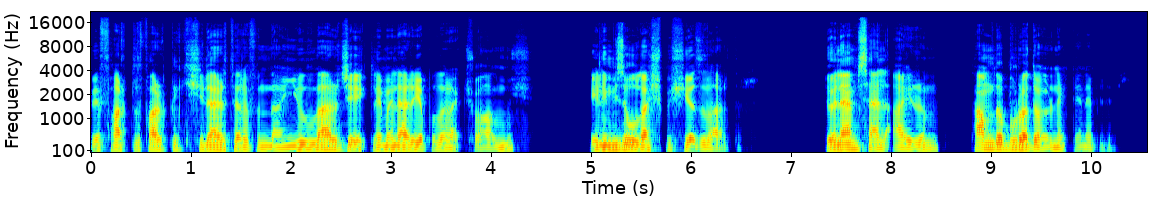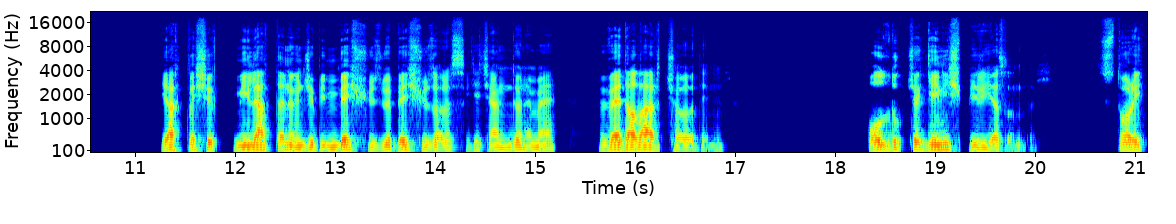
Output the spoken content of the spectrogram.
ve farklı farklı kişiler tarafından yıllarca eklemeler yapılarak çoğalmış, elimize ulaşmış yazılardır. Dönemsel ayrım tam da burada örneklenebilir. Yaklaşık milattan önce 1500 ve 500 arası geçen döneme Vedalar çağı denir. Oldukça geniş bir yazındır. Storik,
